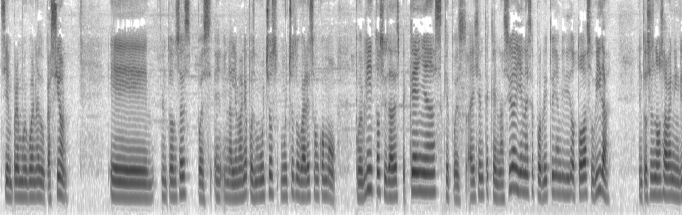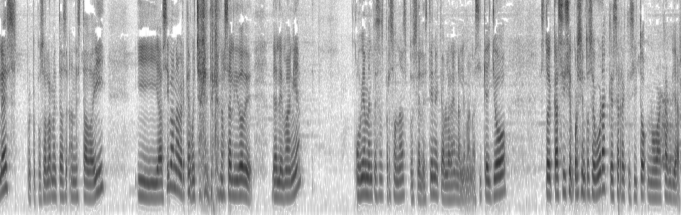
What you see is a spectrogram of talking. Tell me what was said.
siempre muy buena educación. Eh, entonces, pues en, Alemania, pues muchos, muchos lugares son como pueblitos, ciudades pequeñas, que pues hay gente que nació ahí en ese pueblito y han vivido toda su vida. Entonces no saben inglés, porque pues solamente han estado ahí. Y así van a ver que hay mucha gente que no ha salido de, de Alemania. Obviamente esas personas pues se les tiene que hablar en alemán. Así que yo estoy casi 100% segura que ese requisito no va a cambiar,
